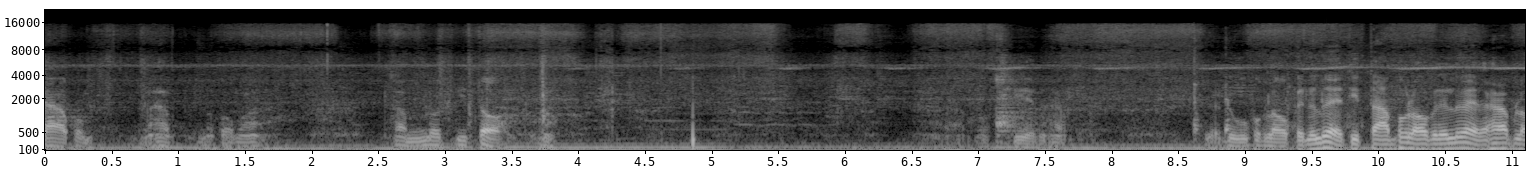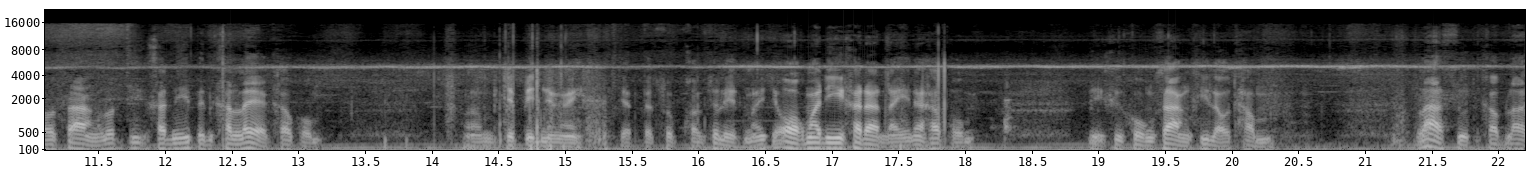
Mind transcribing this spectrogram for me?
ยาวผมนะครับแล้วก็มาทำรถนี้ต่อโอเคนะครับเดี๋ยวดูพวกเราไปเรื่อยๆติดตามพวกเราไปเรื่อยๆนะครับ เราสร้างรถคันนี้เป็นคันแรกครับผมมันจะเป็นยังไง จะประสบความสำเร็จไหมจะออกมาดีขนาดไหนนะครับ ผม นี่คือโครงสร้างที่เราทำ ล่าสุดครับล่า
